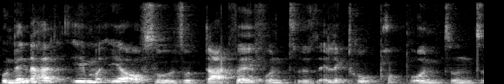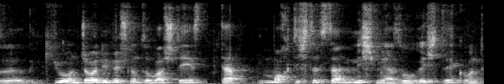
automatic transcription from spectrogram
Und wenn du halt eben eher auf so, so Darkwave und äh, Elektropop und, und äh, Cure und Joy Division und sowas stehst, da mochte ich das dann nicht mehr so richtig und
